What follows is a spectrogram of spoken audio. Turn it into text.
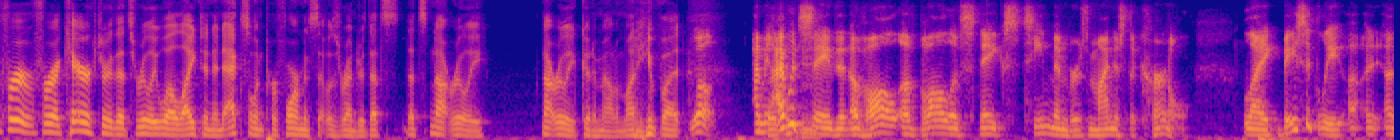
for for a character that's really well liked and an excellent performance that was rendered, that's that's not really not really a good amount of money. But Well, I mean, But- I would Mhm. say that of all of all of Snake's team members, minus the Colonel, like basically, uh, uh,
